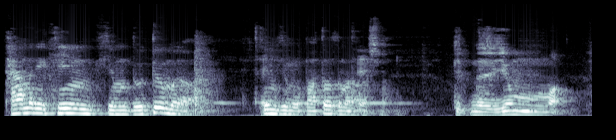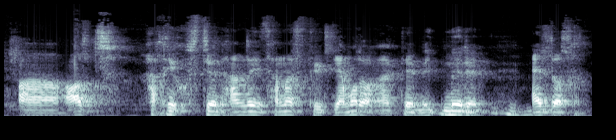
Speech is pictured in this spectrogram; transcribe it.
та нарыг тийм юмд өдөөмөр тийм юм бодуулмаар байна шүү. бид нэр юм олж харахыг хүсэж байна. Ханарын санаа сэтгэл ямар байгааг те мэдмээр аль болох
